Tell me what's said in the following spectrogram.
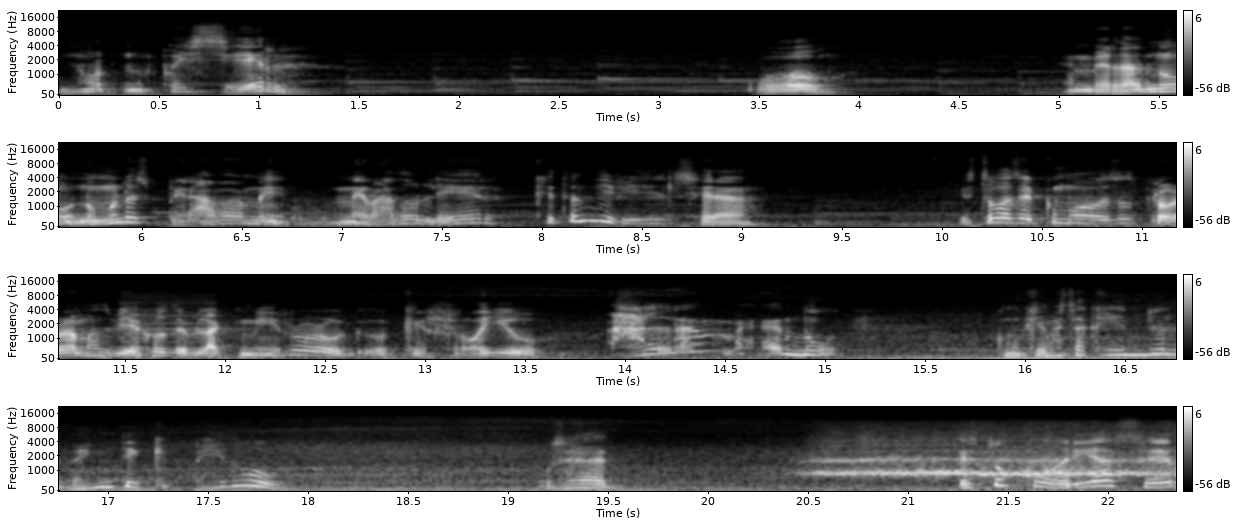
No, no puede ser. Wow. En verdad no, no me lo esperaba, me, me va a doler. ¿Qué tan difícil será? ¿Esto va a ser como esos programas viejos de Black Mirror qué rollo? ¡A la mano! Como que me está cayendo el 20, ¿qué pedo? O sea, esto podría ser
